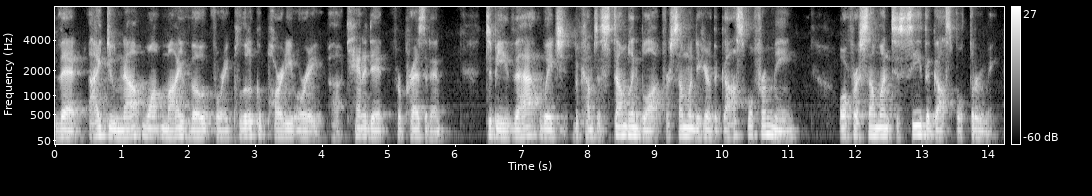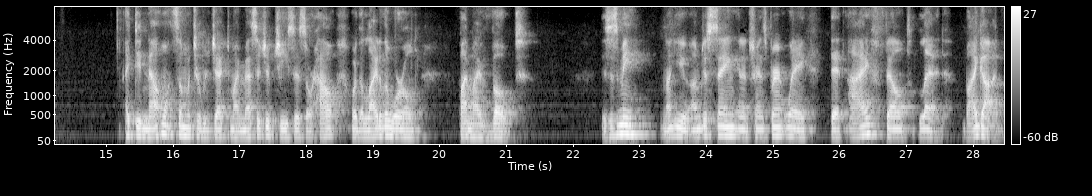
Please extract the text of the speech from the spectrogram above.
that I do not want my vote for a political party or a uh, candidate for president to be that which becomes a stumbling block for someone to hear the gospel from me or for someone to see the gospel through me. I did not want someone to reject my message of Jesus or how or the light of the world by my vote. This is me, not you. I'm just saying in a transparent way that I felt led by God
